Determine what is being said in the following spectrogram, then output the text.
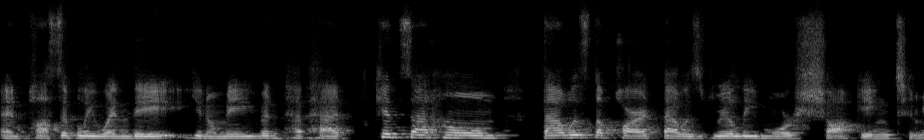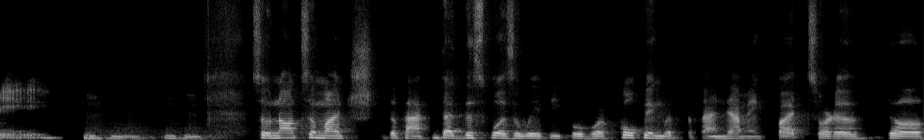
and possibly when they you know may even have had kids at home that was the part that was really more shocking to me mm-hmm, mm-hmm. so not so much the fact that this was a way people were coping with the pandemic but sort of the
